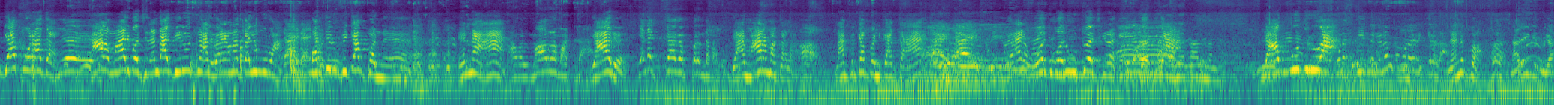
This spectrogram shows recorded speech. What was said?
துண்டு கேப் போடாத காலம் மாறி போச்சு. ரெண்டாயிரத்தி இருபத்தி நாலு. வேற எவனா தள்ளி மூடுவான் பட்டுன்னு பிக்கப் பண்ணு. என்ன? அவள் மாற மாட்டாள் யாரு? எனக்காக பிறந்தவள். யார்? மாற மாட்டாளா? நான் பிக்கப் பண்ணி காட்டேன் வேற ஓடி போது விட்டு வச்சுக்கிறேன் உனக்கு இந்த நினைப்பு கூட இருக்கிறதா? நினைப்பா. நிறைய இருக்குதுங்க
